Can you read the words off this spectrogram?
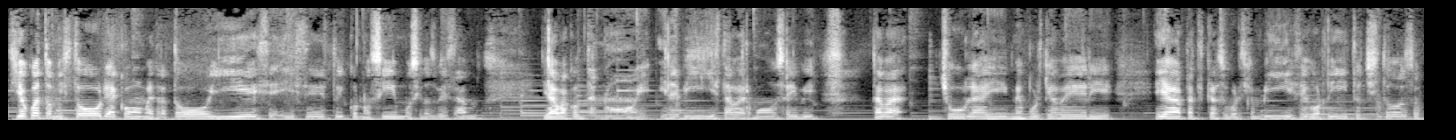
si yo cuento mi historia, cómo me trató y ese, esto y conocimos y nos besamos, y ella va a contar, no, y, le vi y estaba hermosa y vi, estaba chula y me volteó a ver y ella va a platicar su versión, vi ese gordito, chistoso.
